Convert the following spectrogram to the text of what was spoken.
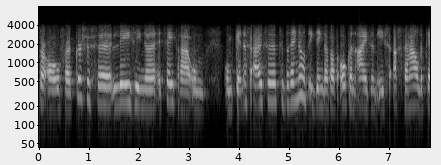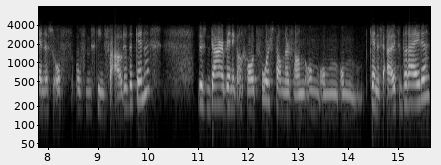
erover, cursussen, lezingen, et cetera, om om kennis uit te brengen. Want ik denk dat dat ook een item is, achterhaalde kennis of, of misschien verouderde kennis. Dus daar ben ik een groot voorstander van om, om, om kennis uit te breiden.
